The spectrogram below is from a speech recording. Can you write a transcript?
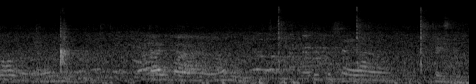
có đây là cái xe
